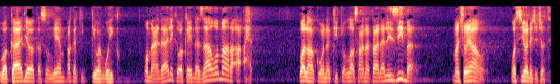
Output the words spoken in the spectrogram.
wakaja wakasongea mpaka kiwango hiko wa maadhalika wakaenda zao wama raa ahad wala hakuona kitu Allah subhanahu wa ta'ala aliziba macho yao wasione chochote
